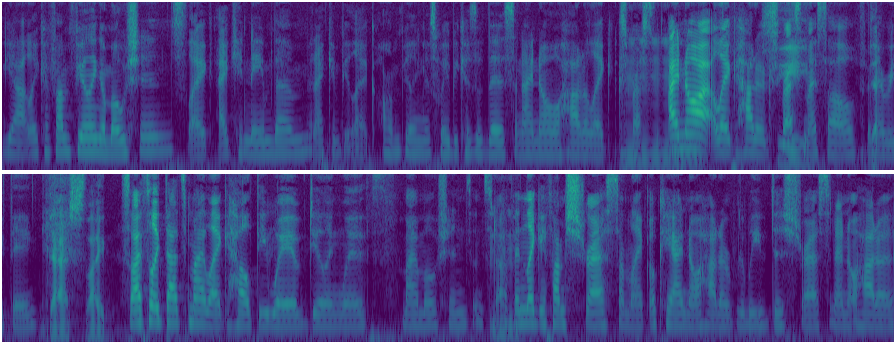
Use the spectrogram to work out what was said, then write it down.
yeah like if i'm feeling emotions like i can name them and i can be like oh i'm feeling this way because of this and i know how to like express i know Mm. how, like how to express See, myself and everything That's like so i feel like that's my like healthy way of dealing with my emotions and stuff Mhm. and like if i'm stressed i'm like okay i know how to relieve this stress and i know how to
